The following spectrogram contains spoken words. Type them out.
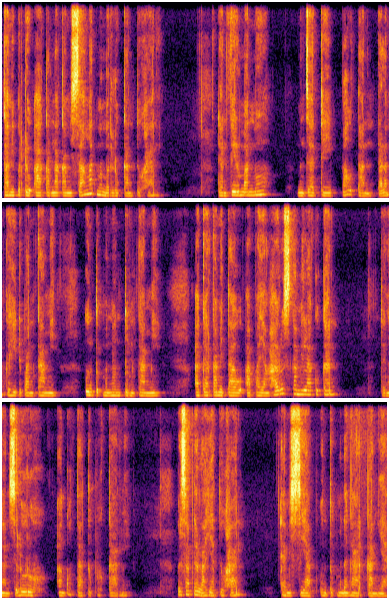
Kami berdoa karena kami sangat memerlukan Tuhan. Dan firman-Mu menjadi pautan dalam kehidupan kami untuk menuntun kami agar kami tahu apa yang harus kami lakukan dengan seluruh anggota tubuh kami. Bersabdalah ya Tuhan, kami siap untuk mendengarkannya.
